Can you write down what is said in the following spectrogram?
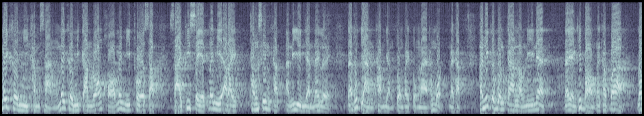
ไม่เคยมีคำสั่ง ไม่เคยมีการร้องขอ ไม่มีโทรศัพท์ สายพิเศษไม่มีอะไรทั้งสิ้นครับ อันนี้ยืนยันได้เลยนะทุกอย่างทำอย่างตรงไปตรงมาทั้งหมดนะครับอันนี้กระบวนการเหล่านี้เนี่ยนะอย่างที่บอกนะครับว่าเรา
